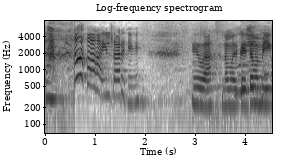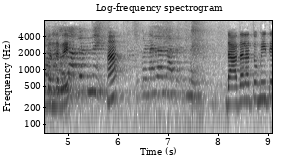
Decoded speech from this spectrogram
ಇಲ್ತಾರಿ ಇವ ನಮ್ಮ ಕೈತ ಮಮ್ಮಿ ಈಗ ಬಂದ್ರಿ लागत नाही हां कोणाला लागत नाही दादाला तुम्ही ते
